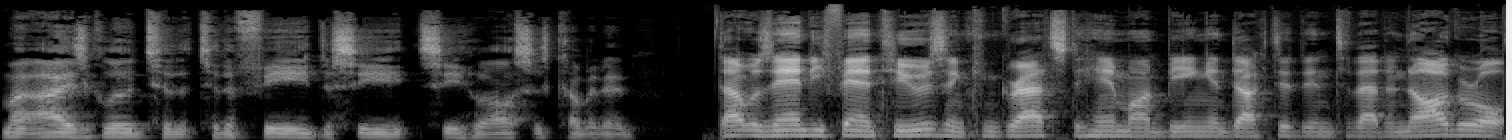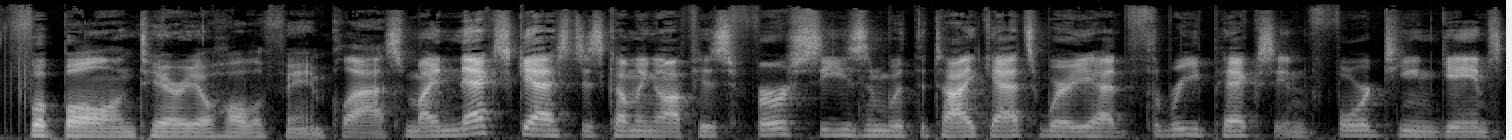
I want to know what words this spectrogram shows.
my eyes glued to the to the feed to see see who else is coming in. That was Andy Fantuz, and congrats to him on being inducted into that inaugural Football Ontario Hall of Fame class. My next guest is coming off his first season with the Ticats, where he had three picks in 14 games.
